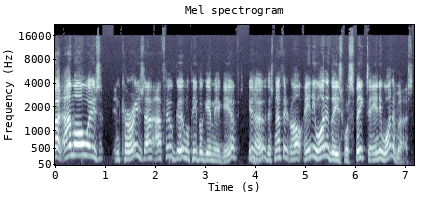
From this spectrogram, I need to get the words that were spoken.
But I'm always encouraged. I, I, feel good when people give me a gift. You know, mm-hmm. there's nothing wrong. Any one of these will speak to any one of us.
